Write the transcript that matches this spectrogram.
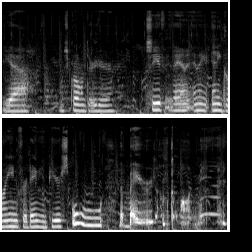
Yeah, I'm scrolling through here. See if they have any any green for Dameon Pierce. Ooh, the Bears! Oh, come on, man.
